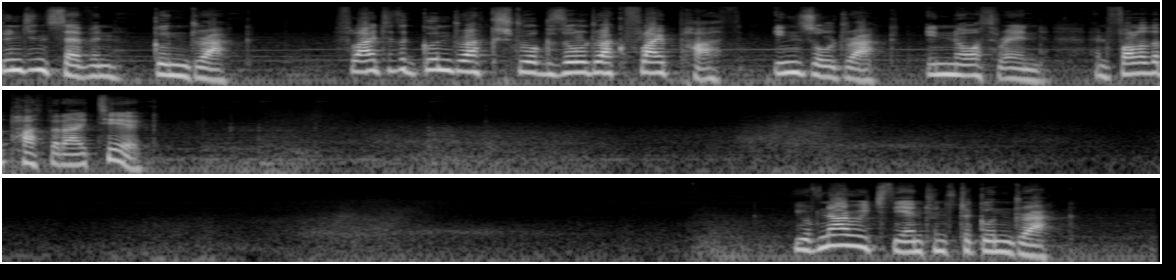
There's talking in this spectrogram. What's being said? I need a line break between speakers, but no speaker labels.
Dungeon 7 Gundrak. Fly to the Gundrak stroke Zul'Drak flight path in Zul'Drak in Northrend and follow the path that I take. You have now reached the entrance to Gundrak.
